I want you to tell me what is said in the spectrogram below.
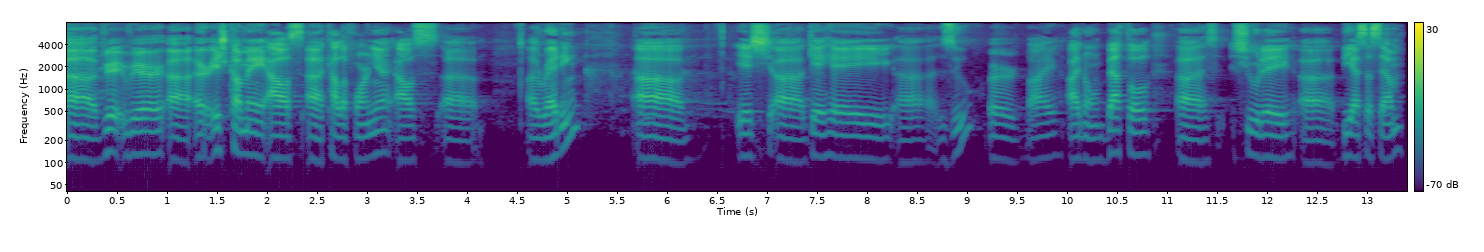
Uh, wir, wir, uh, er, ich komme aus uh, Kalifornien, aus uh, uh, Redding. Uh, ich gehe zu oder bei, I don't, Bethel Schule, BSSM,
